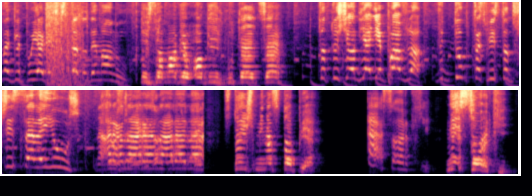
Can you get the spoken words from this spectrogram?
Nagle pojawia się stado demonów. Ktoś zamawiał ogień w butelce? Co tu się od Janie Pawla? Wydupcać mnie stąd wszyscy, ale już! Nara, nara, nara, nara. Stoisz mi na stopie. A, sorki. Nie sorki.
